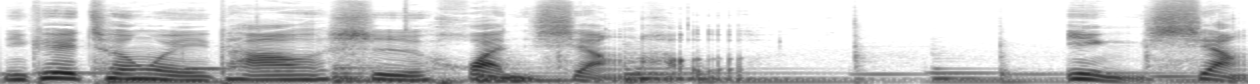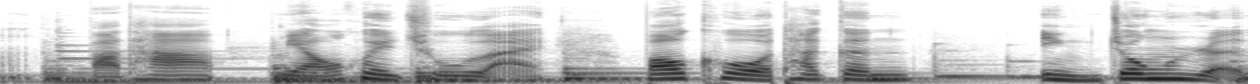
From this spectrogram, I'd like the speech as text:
你可以称为他是幻象好了，影像，把它描绘出来，包括他跟影中人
